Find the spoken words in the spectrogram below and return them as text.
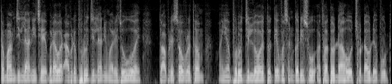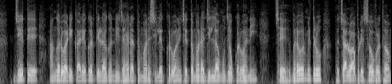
તમામ જિલ્લાની છે. બરાબર? આપણે ભરૂચ જિલ્લાની મારે જોવું હોય તો આપણે સૌપ્રથમ અહીંયા ભરૂચ જિલ્લો હોય તો તે પસંદ કરીશું અથવા તો દાહોદ, છોટાઉદેપુર, જે તે આંગણવાડી કાર્યકર તેડાગરની જાહેરાત તમારે સિલેક્ટ કરવાની છે, તમારા જિલ્લા મુજબ કરવાની છે. બરાબર મિત્રો? તો ચાલો આપણે સૌપ્રથમ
